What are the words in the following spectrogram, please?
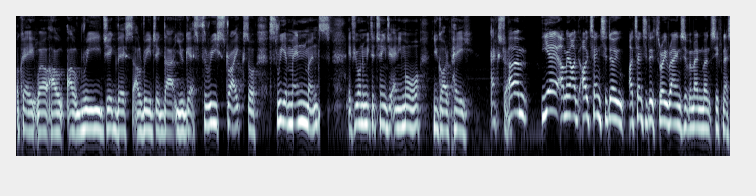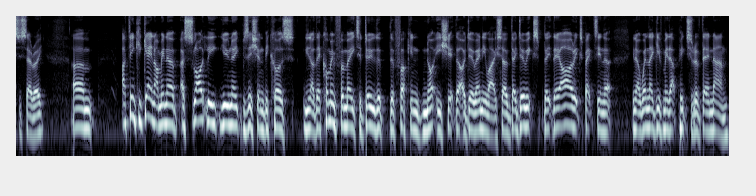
okay, well, I'll, I'll rejig this, I'll rejig that. You get three strikes or three amendments. If you wanted me to change it anymore, you got to pay extra. Um, yeah, I mean, I, I tend to do I tend to do three rounds of amendments if necessary. Um, I think again, I'm in a, a slightly unique position because you know they're coming for me to do the, the fucking nutty shit that I do anyway. So they do ex- they, they are expecting that you know when they give me that picture of their nan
